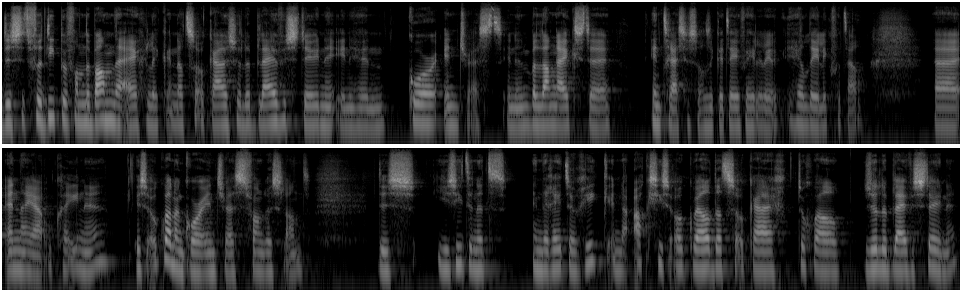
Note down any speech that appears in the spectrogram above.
dus het verdiepen van de banden eigenlijk. En dat ze elkaar zullen blijven steunen in hun core interests, in hun belangrijkste interesses, als ik het even heel, heel lelijk vertel. en nou ja, Oekraïne is ook wel een core interest van Rusland. Dus je ziet in, het, in de retoriek, in de acties ook wel dat ze elkaar toch wel zullen blijven steunen.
